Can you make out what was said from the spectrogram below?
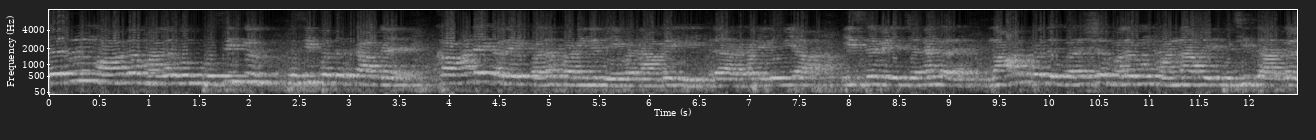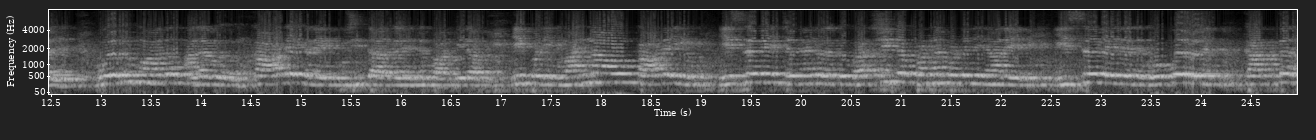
ஒரு மாதம் அளவும் புசிக்கு புசிப்பதற்காக காடைகளை வரப்பண்ணின தேவனாக இருக்கிறார். ஹalleluya இஸ்ரவேல் ஜனங்கள் நாற்பது வருஷம் அளவும் மன்னாவை புசித்தார்கள். ஒரு மாதம் அளவு காடைகளை புசித்தார்கள் என்று பார்க்கிறோம் இப்படி மன்னாவும் காடையும் இஸ்ரவேல் ஜனங்களுக்கு வர்ஷிக்க பண்ணப்பட்டதினாலே இஸ்ரவேலர் ஒவ்வொருவரும் கர்த்தர்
